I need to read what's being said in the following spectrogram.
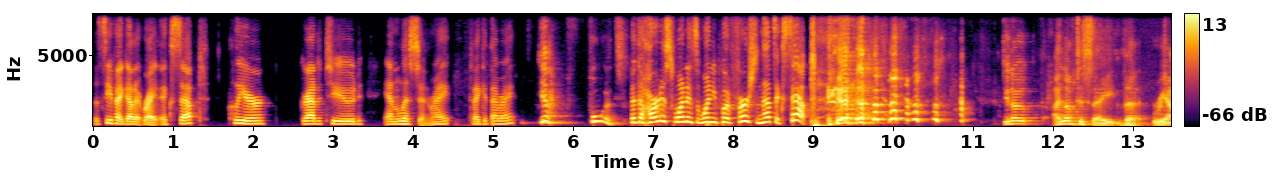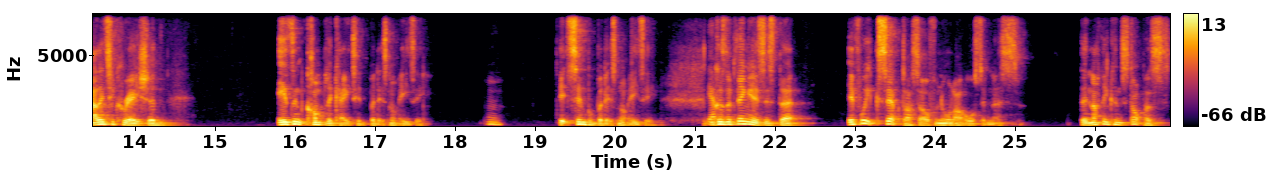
let's see if i got it right accept clear gratitude and listen right did i get that right yeah forwards but the hardest one is the one you put first and that's accept you know i love to say that reality creation isn't complicated but it's not easy mm it's simple, but it's not easy. Yep. Because the thing is, is that if we accept ourselves and all our awesomeness, then nothing can stop us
